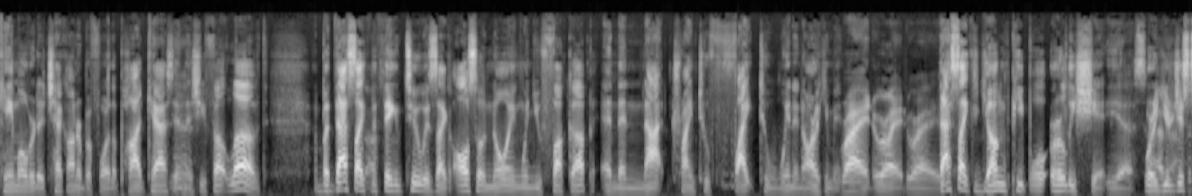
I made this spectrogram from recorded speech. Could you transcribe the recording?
Came over to check on her before the podcast, Yeah. and then she felt loved. But that's like the thing too is like also knowing when you fuck up and then not trying to fight to win an argument. Right, right, right. That's like young people early shit. Yes, where I you're know. just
